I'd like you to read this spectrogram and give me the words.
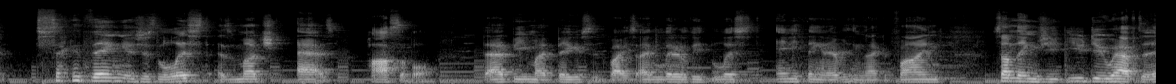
second thing is just list as much as possible. That'd be my biggest advice. I literally list anything and everything that I could find some things you, you do have to,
